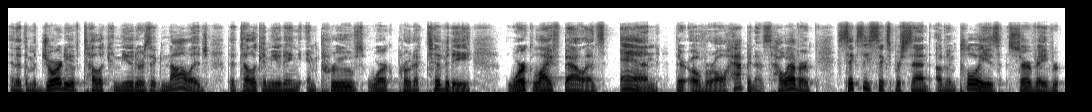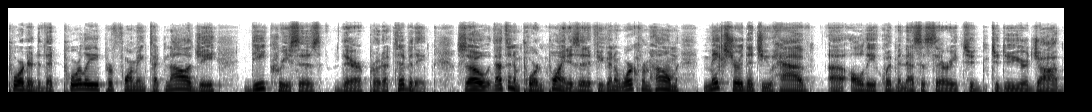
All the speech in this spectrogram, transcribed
and that the majority of telecommuters acknowledge that telecommuting improves work productivity work life balance, and their overall happiness. However, 66% of employees surveyed reported that poorly performing technology decreases their productivity. So that's an important point is that if you're going to work from home, make sure that you have uh, all the equipment necessary to to do your job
